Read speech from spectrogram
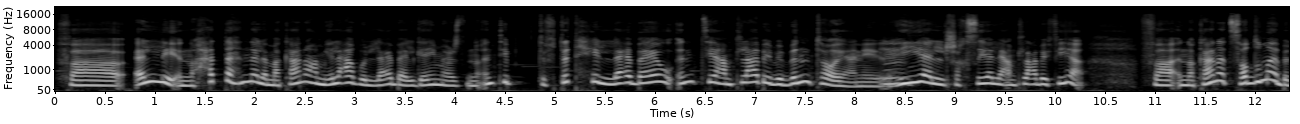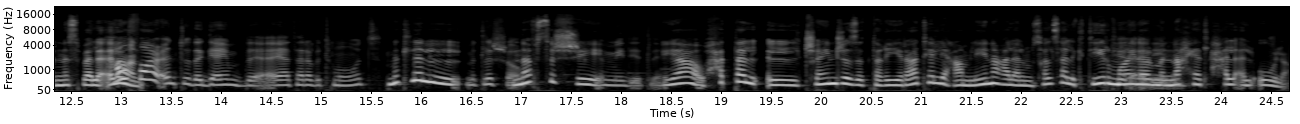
فقال لي إنه حتى هن لما كانوا عم يلعبوا اللعبة ال gamers إنه أنت بتفتتحي اللعبة وأنت عم تلعبي ببنته يعني. هي الشخصية اللي عم تلعبي فيها. فإنه كانت صدمة بالنسبة How لإلهم far into the game يا ترى بتموت؟ مثل ال... مثل ال show نفس الشيء. Immediately. yeah وحتى ال changes التغييرات يلي عاملينها على المسلسل كتير كتير minor قليلة. من ناحية الحلقة الأولى.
